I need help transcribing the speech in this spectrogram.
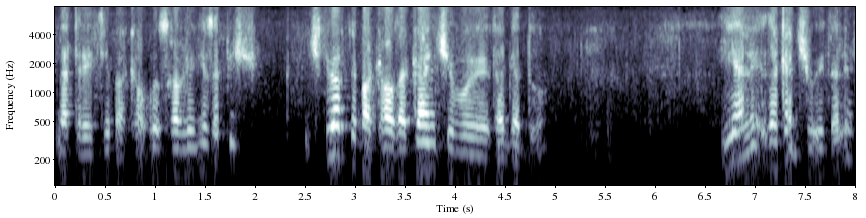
На третий бокал благословление за пищу. И четвертый бокал заканчивает о году. И оле- заканчивает Олеж.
